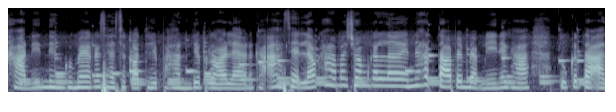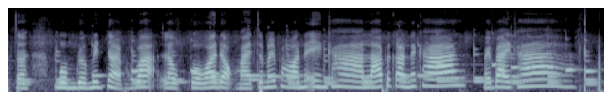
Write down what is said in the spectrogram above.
ขาดนิดนึงคุณแม่ก็ใช้สกอตเทปพันเรียบร้อยแล้วนะคะอะเสร็จแล้วค่ะมาชมกันเลยหน้าตาเป็นแบบนี้นะคะ ตุ๊กตาอาจจะบวมรวมนิดหน่อยเพราะว่าเรากลัวว่าดอกไม้จะไม่พอนั่นเองค่ะลาไปก่อนนะคะบ๊ายบายค่ะ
